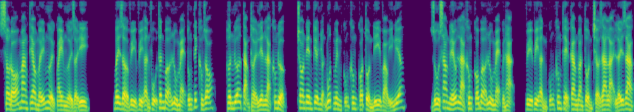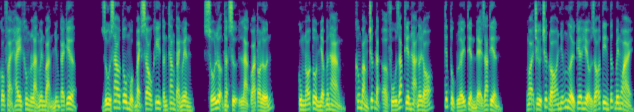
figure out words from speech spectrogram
sau đó mang theo mấy người quay người rời đi. Bây giờ vì vị ẩn phụ thân bợ lù mẹ tung tích không rõ, hơn nữa tạm thời liên lạc không được cho nên kia nhuận bút nguyên cũng không có tồn đi vào ý nghĩa. Dù sao nếu là không có bợ lù mẹ quyền hạn, vì vị ẩn cũng không thể cam đoan tổn trở ra lại lấy ra có phải hay không là nguyên bản những cái kia. Dù sao tô một bạch sau khi tấn thăng tài nguyên, số lượng thật sự là quá to lớn. Cùng nó tồn nhập ngân hàng, không bằng trước đặt ở phú giáp thiên hạ nơi đó, tiếp tục lấy tiền để ra tiền. Ngoại trừ trước đó những người kia hiểu rõ tin tức bên ngoài,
